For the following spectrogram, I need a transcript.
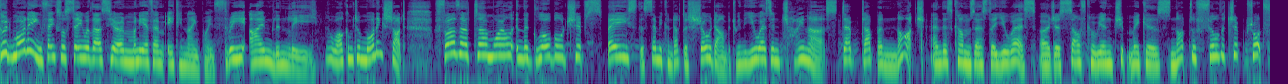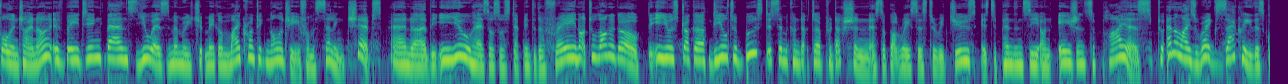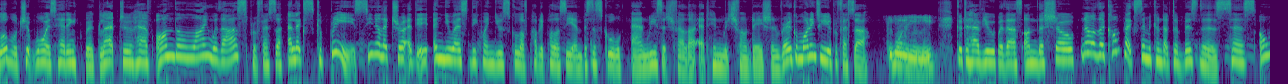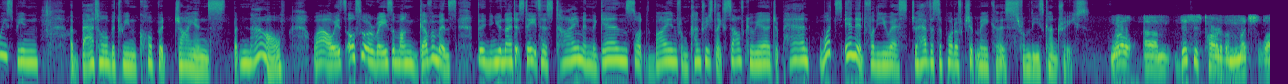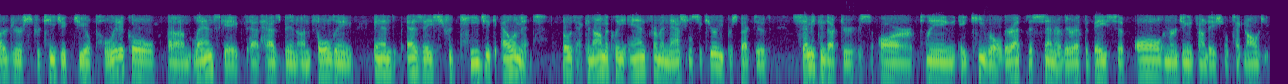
Good morning. Thanks for staying with us here on Money FM 89.3. I'm Lynlee. Welcome to Morning Shot. Further turmoil in the global chip space. The semiconductor showdown between the US and China stepped up a notch. And this comes as the US urges South Korean chip makers not to fill the chip shortfall in China if Beijing bans US memory chip maker Micron Technology from selling chips. And uh, the EU has also stepped into the fray not too long ago. The EU struck a deal deal to boost its semiconductor production as the bloc races to reduce its dependency on Asian suppliers. To analyze where exactly this global chip war is heading, we're glad to have on the line with us Professor Alex Capri, Senior Lecturer at the NUS Lee Kuan Yew School of Public Policy and Business School and Research Fellow at Hinrich Foundation. Very good morning to you, Professor. Good morning, Lily. Good to have you with us on the show. Now, the complex semiconductor business has always been a battle between corporate giants, but now, wow, it's also a race among governments. The United States has time and again sought buy-in from countries like South Korea, Japan. What's in it for the U.S. to have the support of chip makers from these countries? Well, um, this is part of a much larger strategic geopolitical um, landscape that has been unfolding. And as a strategic element, both economically and from a national security perspective, semiconductors are playing a key role. They're at the center, they're at the base of all emerging and foundational technologies.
